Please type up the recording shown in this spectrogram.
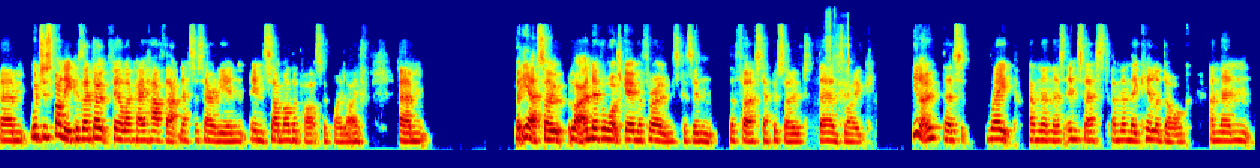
Um, which is funny because I don't feel like I have that necessarily in in some other parts of my life. Um, but yeah, so like I never watched Game of Thrones because in the first episode there's like, you know, there's rape and then there's incest and then they kill a dog and then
